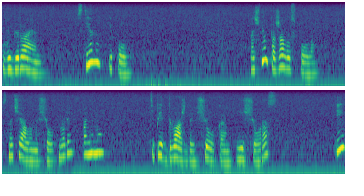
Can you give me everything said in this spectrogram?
выбираем стену и пол. Начнем, пожалуй, с пола. Сначала мы щелкнули по нему, теперь дважды щелкаем еще раз, и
